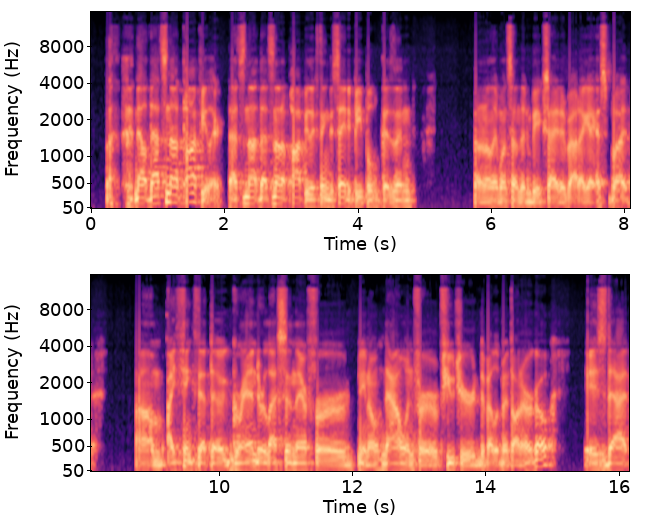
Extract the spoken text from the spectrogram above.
now that's not popular. That's not that's not a popular thing to say to people because then I don't know they want something to be excited about, I guess. But um, I think that the grander lesson there for you know now and for future development on Ergo is that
